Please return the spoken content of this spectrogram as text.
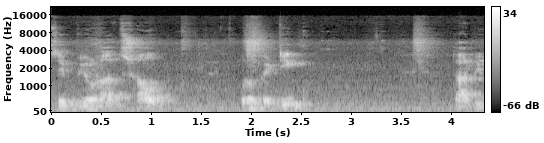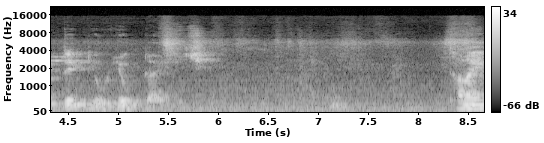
শ্রী প্রিয়নাথ সাউ ওরফে তার বিরুদ্ধে একটি অভিযোগ দায়ের হয়েছে থানায়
